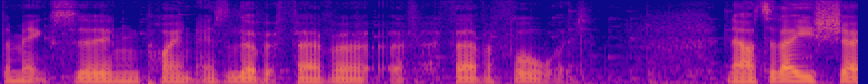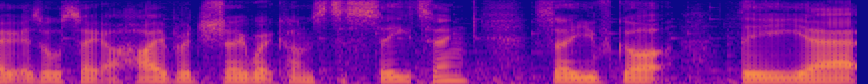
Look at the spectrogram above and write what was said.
the mixing point is a little bit further uh, further forward. Now, today's show is also a hybrid show when it comes to seating. So you've got the uh,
